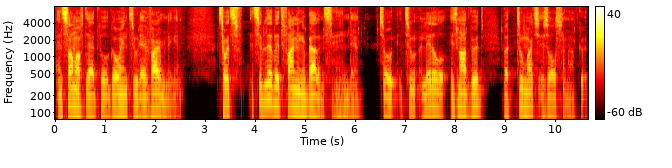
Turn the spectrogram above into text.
and some of that will go into the environment again. So it's it's a little bit finding a balance in that. So too little is not good, but too much is also not good.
